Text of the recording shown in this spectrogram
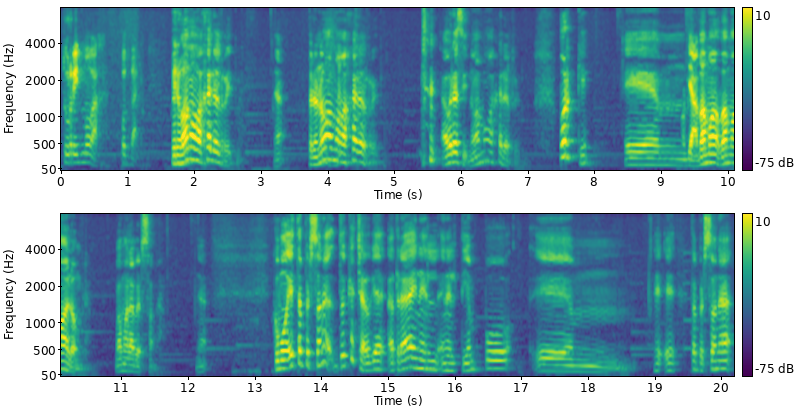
tu ritmo baja. Vos dale. Pero vamos a bajar el ritmo. ¿ya? Pero no vamos a bajar el ritmo. Ahora sí, no vamos a bajar el ritmo. Porque, eh, ya, vamos, vamos al hombre. Vamos a la persona. Como esta persona, ¿tú has cachado que atrás en el, en el tiempo, eh, esta persona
